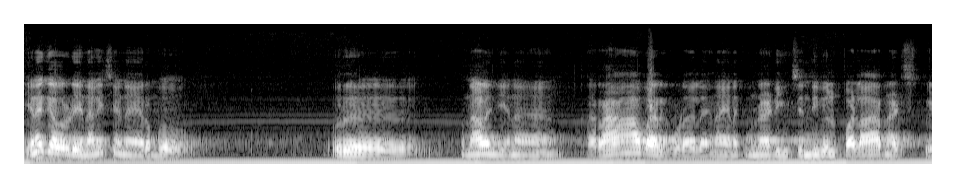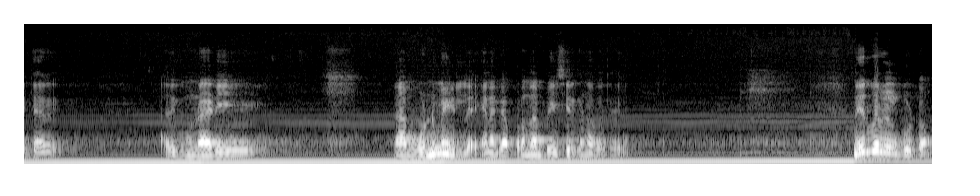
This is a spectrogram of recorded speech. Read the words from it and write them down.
எனக்கு அவருடைய நகைச்சுவை நயம் ரொம்ப ஒரு நாலஞ்சு ஏன்னா ராவாக இருக்கக்கூடாதுல்ல. ஏன்னா எனக்கு முன்னாடி செந்திவேல் பலார்னு அடிச்சுட்டு போயிட்டார். அதுக்கு முன்னாடி நாம் ஒன்றுமே இல்லை. எனக்கு அப்புறம் தான் பேசியிருக்கணும் அவர். நிருபர்கள் கூட்டம்.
